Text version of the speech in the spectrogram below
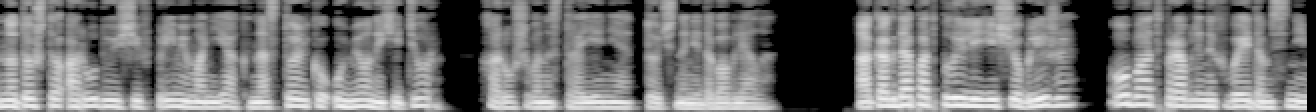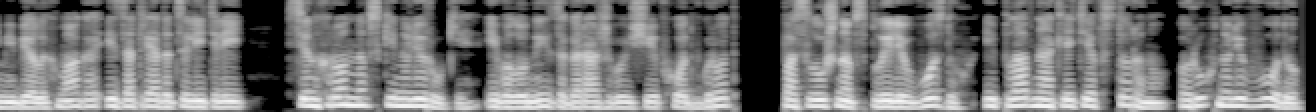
Но то, что орудующий в приме маньяк настолько умен и хитер, хорошего настроения точно не добавляло. А когда подплыли еще ближе, оба отправленных Вейдом с ними белых мага из отряда целителей синхронно вскинули руки, и валуны, загораживающие вход в грот, послушно всплыли в воздух и, плавно отлетев в сторону, рухнули в воду,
